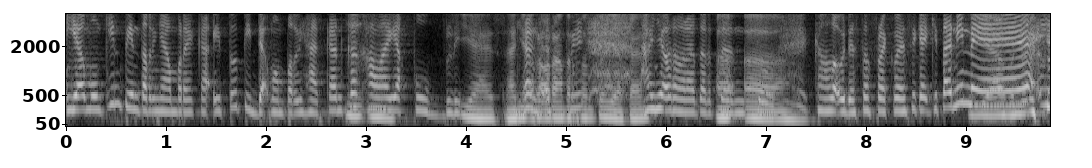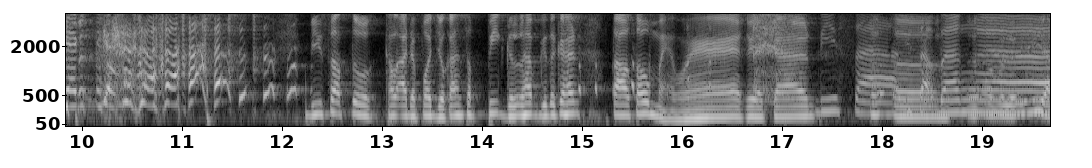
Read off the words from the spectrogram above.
ya mungkin pinternya mereka itu tidak memperlihatkan ke khalayak publik. Yes, hanya Ya orang-orang tertentu ya kan. Hanya orang-orang tertentu. Uh, uh. Kalau udah sefrekuensi kayak kita nih, Nek. Iya, ya Bisa tuh kalau ada pojokan sepi gelap gitu kan, tahu-tahu mewek ya kan. bisa, Uh, bisa uh, banget. uh, Iya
